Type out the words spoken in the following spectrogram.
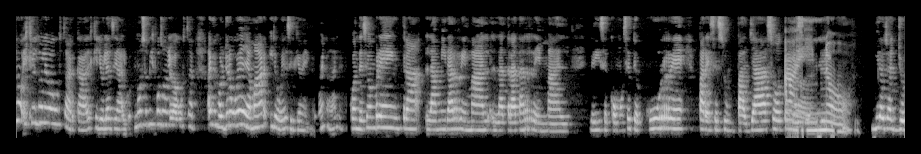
no, es que él no le va a gustar cada vez que yo le hacía algo. No, eso a mi esposo no le va a gustar. Ay, mejor yo lo voy a llamar y le voy a decir que venga. Bueno, dale. Cuando ese hombre entra, la mira re mal, la trata re mal, le dice, ¿cómo se te ocurre? Pareces un payaso. Ay, no. Mira, o sea, yo,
